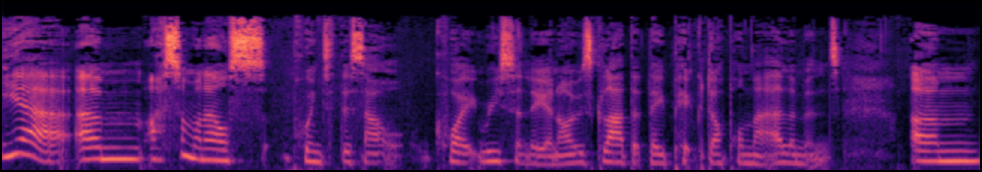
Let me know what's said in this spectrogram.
Yeah, um, uh, someone else pointed this out quite recently, and I was glad that they picked up on that element. Um,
